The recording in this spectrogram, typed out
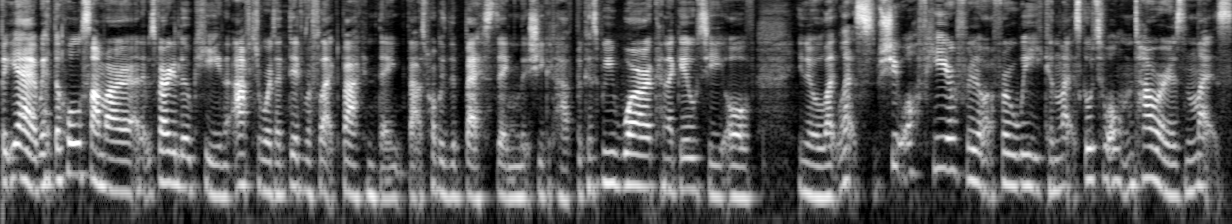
but yeah, we had the whole summer and it was very low key. And afterwards, I did reflect back and think that's probably the best thing that she could have because we were kind of guilty of, you know, like let's shoot off here for for a week and let's go to Alton Towers and let's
